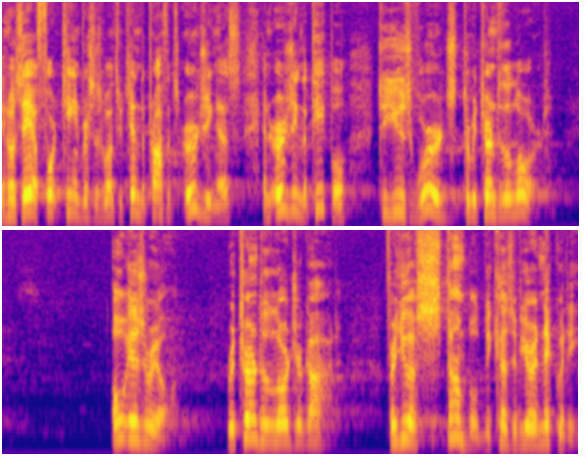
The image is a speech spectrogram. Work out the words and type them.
In Hosea 14, verses 1 through 10, the prophet's urging us and urging the people to use words to return to the Lord. O Israel, return to the Lord your God, for you have stumbled because of your iniquity.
